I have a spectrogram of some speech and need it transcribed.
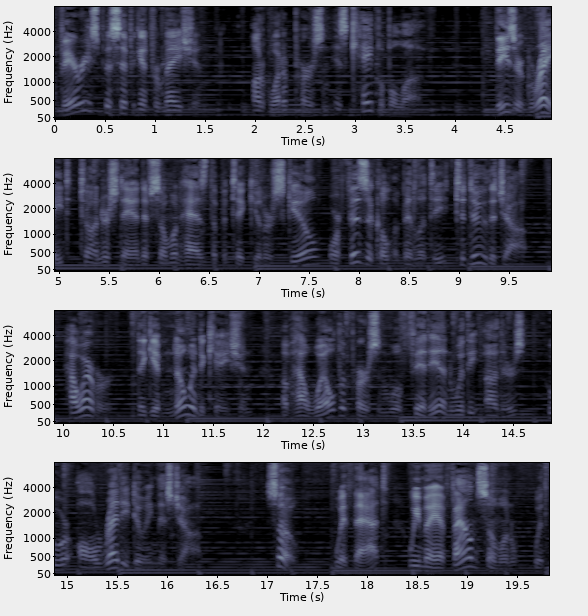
very specific information on what a person is capable of. These are great to understand if someone has the particular skill or physical ability to do the job. However, they give no indication of how well the person will fit in with the others who are already doing this job. So, with that, we may have found someone with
